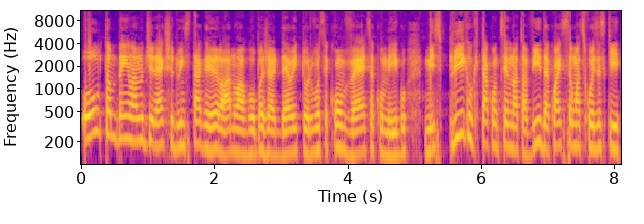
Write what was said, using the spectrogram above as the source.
ou também lá no direct do Instagram, lá no arroba Heitor, você conversa comigo, me explica o que está acontecendo na tua vida, quais são as coisas que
